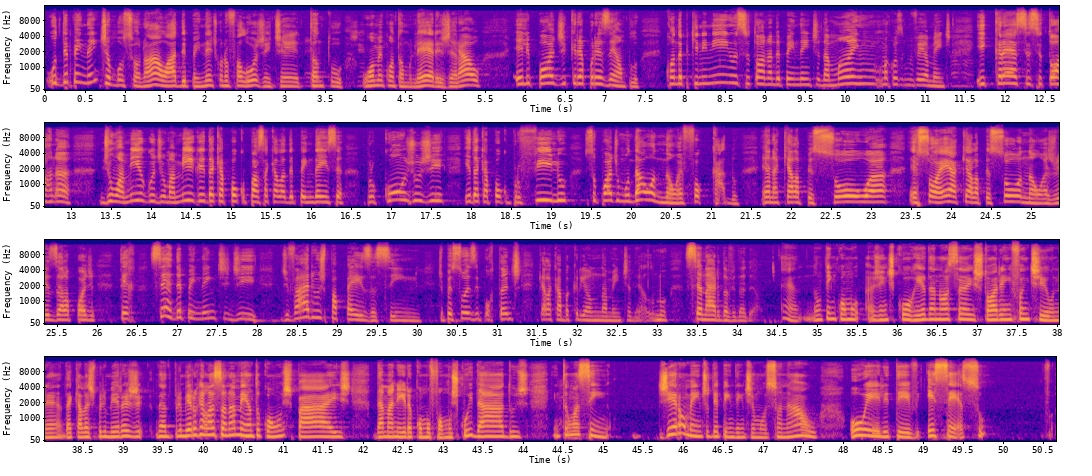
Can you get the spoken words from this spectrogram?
o dependente emocional, a dependente, quando eu falo, gente, é tanto o homem quanto a mulher, é geral, ele pode criar, por exemplo, quando é pequenininho se torna dependente da mãe, uma coisa que me veio à mente, e cresce se torna de um amigo, de uma amiga, e daqui a pouco passa aquela dependência para o cônjuge, e daqui a pouco para o filho. Isso pode mudar ou não? É focado. É naquela pessoa, é só é aquela pessoa? Não. Às vezes ela pode ter ser dependente de, de vários papéis, assim, de pessoas importantes que ela acaba criando na mente dela, no cenário da vida dela. É, não tem como a gente correr da nossa história infantil, né? Daquelas primeiras, né? do primeiro relacionamento com os pais, da maneira como fomos cuidados. Então, assim, geralmente o dependente emocional ou ele teve excesso,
